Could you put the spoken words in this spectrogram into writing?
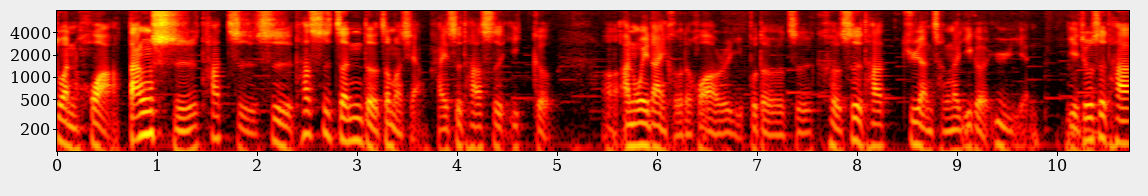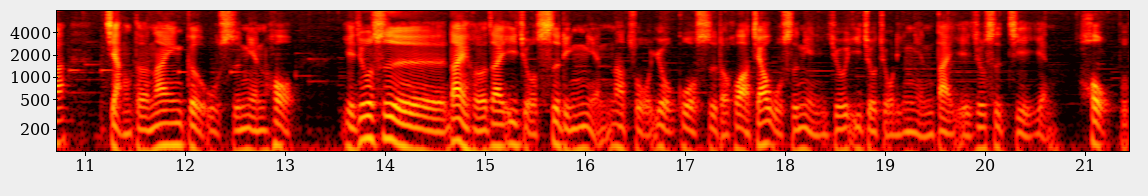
段话，当时他只是他是真的这么想，还是他是一个呃安慰奈何的话而已，不得而知。可是他居然成了一个预言，也就是他讲的那一个五十年后，也就是奈何在一九四零年那左右过世的话，加五十年，也就一九九零年代，也就是解严后不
